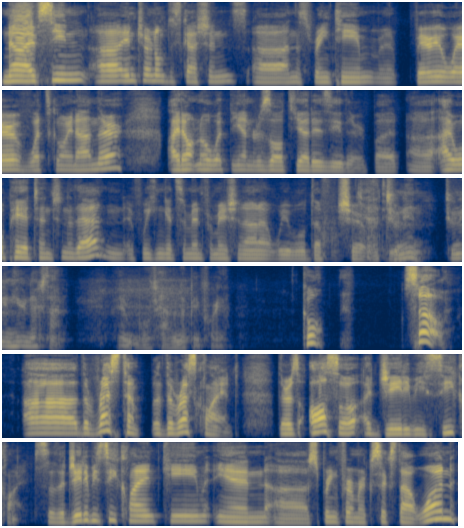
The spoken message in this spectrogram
No, I've seen uh, internal discussions uh, on the spring team. Very aware of what's going on there. I don't know what the end result yet is either, but uh, I will pay attention to that. And if we can get some information on it, we will definitely share it with tune you. in. Tune in here next time, and we'll have an update for you. Cool. So uh, the REST temp, the REST client. There's also a JDBC client. So the JDBC client came in uh, Spring Framework 6.1.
